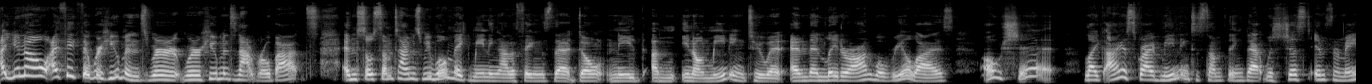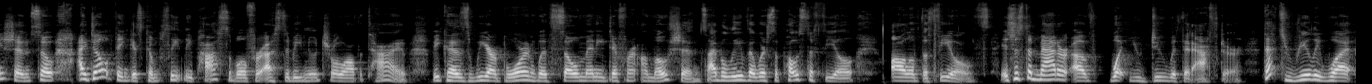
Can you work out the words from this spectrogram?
uh, you know, I think that we're humans. We're we're humans, not robots, and so sometimes we will make meaning out of things that don't need a you know meaning to it, and then later on we'll realize oh shit. Like I ascribe meaning to something that was just information. So I don't think it's completely possible for us to be neutral all the time because we are born with so many different emotions. I believe that we're supposed to feel all of the feels. It's just a matter of what you do with it after. That's really what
